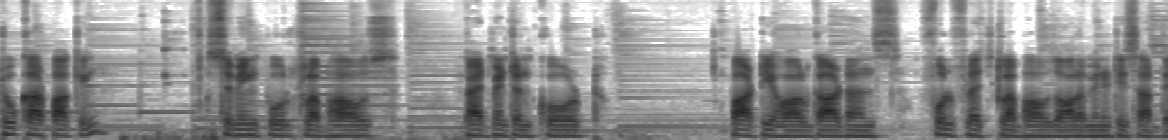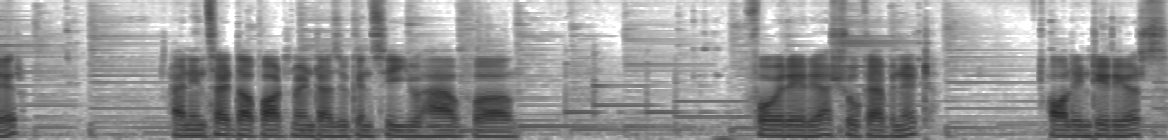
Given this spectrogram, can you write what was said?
Two car parking swimming pool clubhouse badminton court party hall gardens full-fledged clubhouse all amenities are there. And inside the apartment as you can see you have uh, foyer area shoe cabinet all interiors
